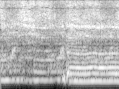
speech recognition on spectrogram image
Love.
